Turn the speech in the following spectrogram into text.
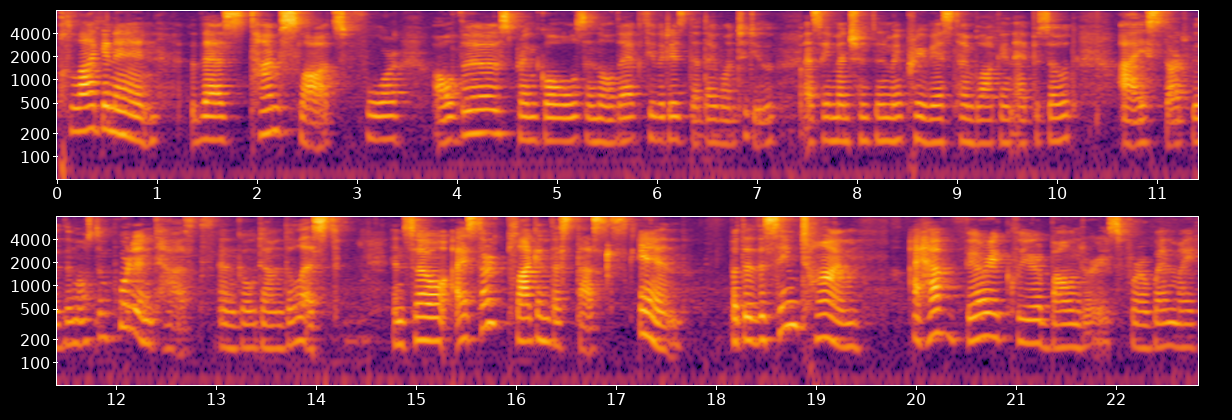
plugging in these time slots for all the sprint goals and all the activities that I want to do. As I mentioned in my previous time blocking episode, I start with the most important tasks and go down the list. And so I start plugging these tasks in, but at the same time, I have very clear boundaries for when my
